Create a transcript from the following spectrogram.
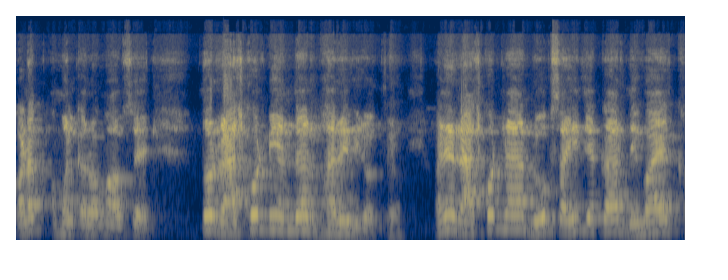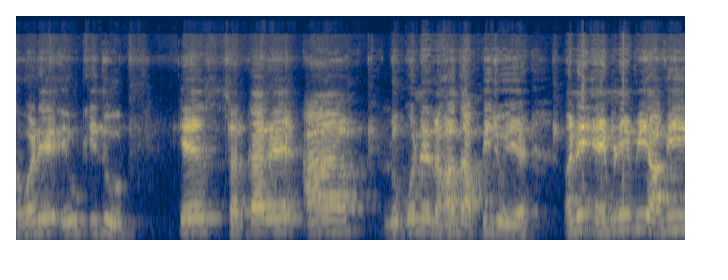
કડક અમલ કરવામાં આવશે, તો રાજકોટની અંદર ભારે વિરોધ થયો. અને રાજકોટના લોક સાહિત્યકાર દેવાયત ખવડે એવું કીધું કે સરકારે આ લોકોને રાહત આપવી જોઈએ. અને એમણે બી આવી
